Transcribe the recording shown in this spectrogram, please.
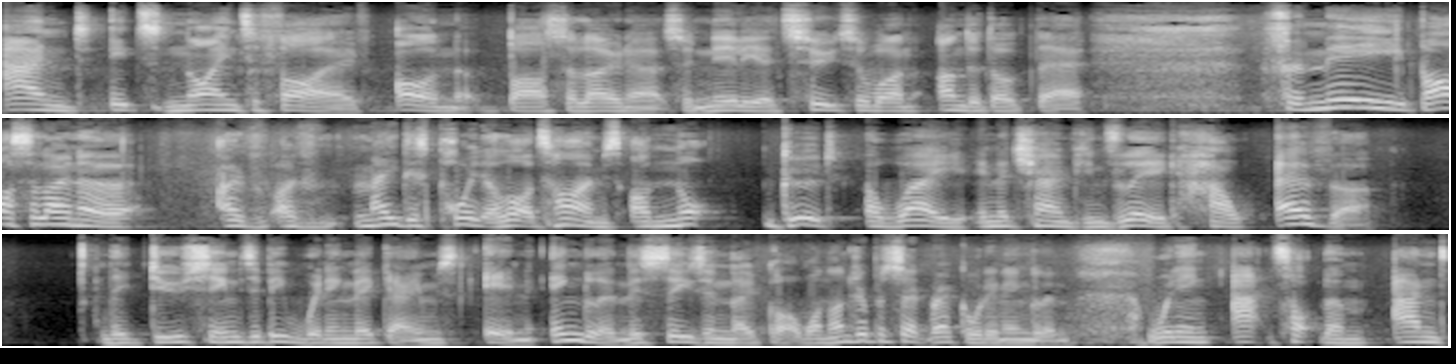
and it's nine to five on Barcelona. So nearly a two to one underdog there. For me, Barcelona, I've, I've made this point a lot of times, are not good away in the Champions League. However, they do seem to be winning their games in England. This season, they've got a 100% record in England, winning at Tottenham and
